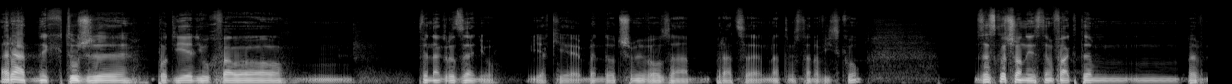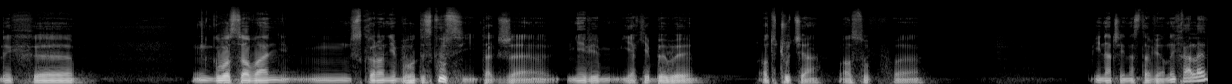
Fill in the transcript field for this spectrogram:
radnych, którzy podjęli uchwałę o mm, wynagrodzeniu, jakie będę otrzymywał za pracę na tym stanowisku. Zaskoczony jestem faktem mm, pewnych e, głosowań, mm, skoro nie było dyskusji, także nie wiem, jakie były odczucia osób e, inaczej nastawionych, ale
